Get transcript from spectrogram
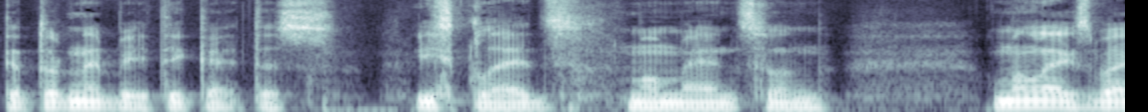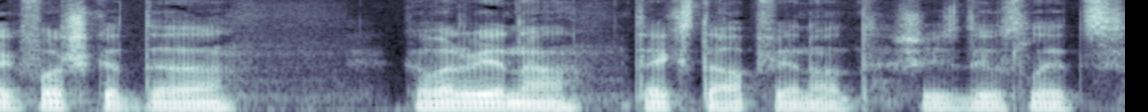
ka tur nebija tikai tas izklaides moments. Un, un man liekas, baigi forši, ka, ka var vienā tekstā apvienot šīs divas lietas.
